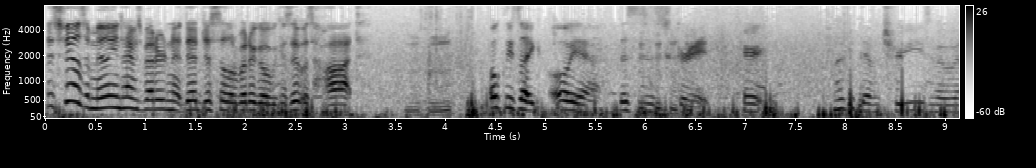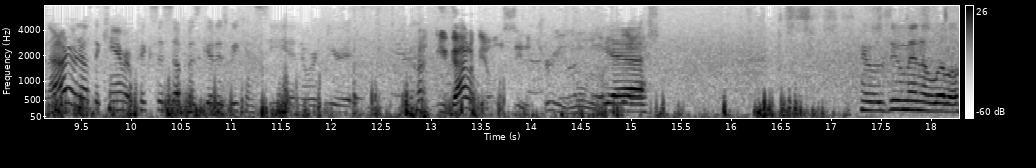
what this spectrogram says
this feels a million times better than it did just a little bit ago because it was hot. Mhm. Oakley's like, oh yeah, this is great. Here, look at them trees moving. I don't even know if the camera picks this up as good as we can see and or hear it. You gotta be able to see the trees moving. Yeah. Here, we'll zoom in a little.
